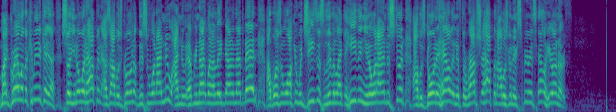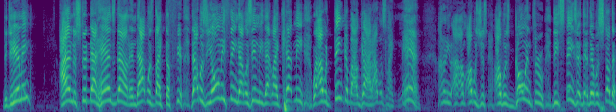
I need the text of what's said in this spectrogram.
My grandmother communicated that. So, you know what happened? As I was growing up, this is what I knew. I knew every night when I laid down in that bed, I wasn't walking with Jesus, living like a heathen. You know what I understood? I was going to hell, and if the rapture happened, I was going to experience hell here on earth. Did you hear me? I understood that hands down, and that was like the fear. That was the only thing that was in me that like kept me where I would think about God. I was like, man, I don't even, I, I, was just, I was going through these things. There, there, was stuff that,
